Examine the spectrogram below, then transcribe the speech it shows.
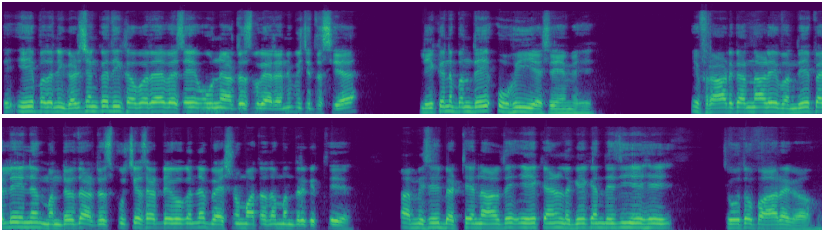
ਤੇ ਇਹ ਪਤਾ ਨਹੀਂ ਗੜਸ਼ੰਕਰ ਦੀ ਖਬਰ ਹੈ, ਵੈਸੇ ਉਹਨੇ ਐਡਰੈਸ ਵਗੈਰਾ ਨਹੀਂ ਵਿੱਚ ਦੱਸਿਆ ਲੇਕਿਨ ਬੰਦੇ ਉਹੀ ਐ ਸੇਮ ਇਹ। ਇਹ ਫਰਾਡ ਕਰਨ ਵਾਲੇ ਬੰਦੇ, ਪਹਿਲੇ ਇਹਨੇ ਮੰਦਿਰ ਦਾ ਐਡਰੈਸ ਪੁੱਛਿਆ ਸਾਡੇ ਕੋਲ, ਕਹਿੰਦਾ ਵੈਸ਼ਨੋ ਮਾਤਾ ਦਾ ਮੰਦਿਰ ਕਿੱਥੇ ਹੈ? ਆ ਮਿਸਿਸ ਬੈਠੇ ਨਾਲ ਤੇ ਇਹ ਕਹਿਣ ਲੱਗੇ, ਕਹਿੰਦੇ ਜੀ ਇਹ ਚੋ ਤੋਂ ਪਾਰ ਹੈਗਾ ਉਹ।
